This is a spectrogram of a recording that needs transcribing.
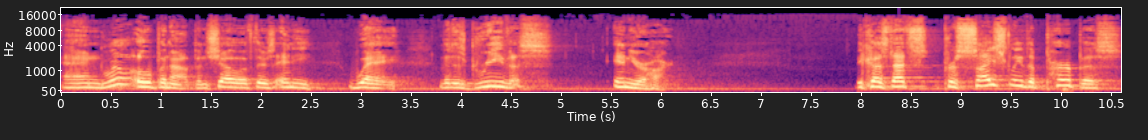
and will open up and show if there's any way that is grievous in your heart. Because that's precisely the purpose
